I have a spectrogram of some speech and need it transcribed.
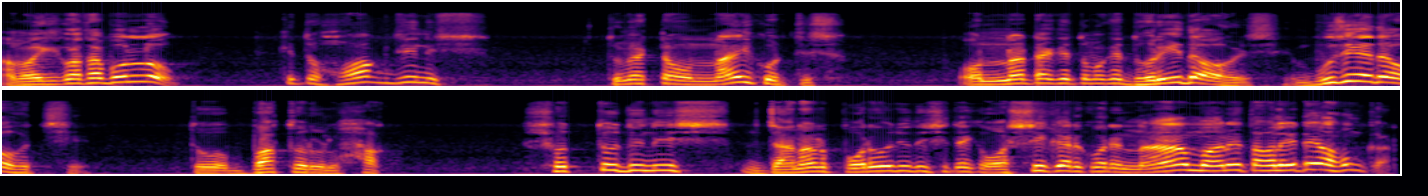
আমাকে কথা বলল? কিন্তু হক জিনিস, তুমি একটা অন্যায় করতেছ। অন্যটাকে তোমাকে ধরিয়ে দেওয়া হয়েছে, বুঝিয়ে দেওয়া হচ্ছে। তো বাতরুল হক, সত্য জিনিস জানার পরেও যদি সেটাকে অস্বীকার করে না মানে তাহলে এটাই অহংকার।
